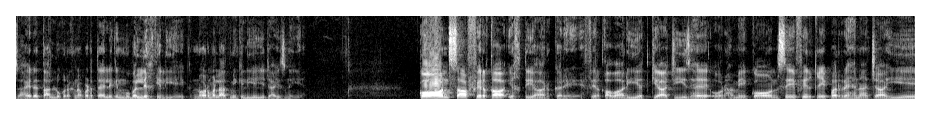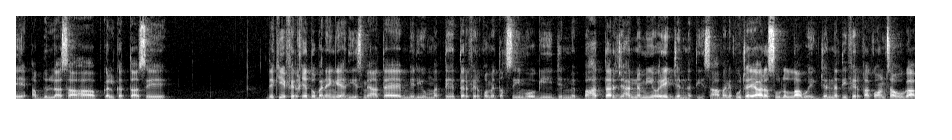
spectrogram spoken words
ظاہر ہے تعلق رکھنا پڑتا ہے لیکن مبلغ کے لیے ایک نارمل آدمی کے لیے یہ جائز نہیں ہے کون سا فرقہ اختیار کریں فرقہ واریت کیا چیز ہے اور ہمیں کون سے فرقے پر رہنا چاہیے عبداللہ صاحب کلکتہ سے دیکھیے فرقے تو بنیں گے حدیث میں آتا ہے میری امت تہتر فرقوں میں تقسیم ہوگی جن میں بہتر جہنمی اور ایک جنتی صاحبہ نے پوچھا یا رسول اللہ وہ ایک جنتی فرقہ کون سا ہوگا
